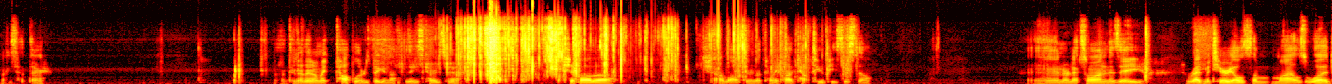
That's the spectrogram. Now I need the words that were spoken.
Nice hit there. Bad they don't make topplers big enough for these cards yet. Ship all the shadow box in the 25 count two pieces still. And our next one is a red materials, some Miles Wood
